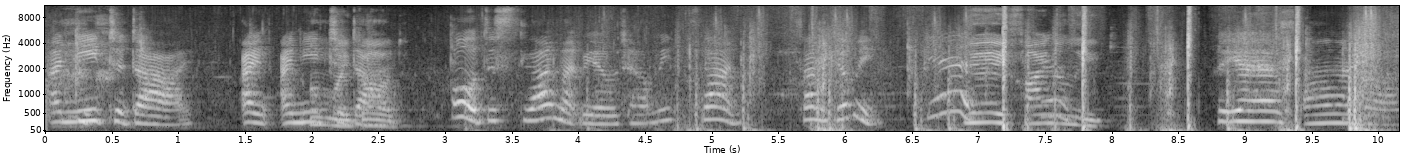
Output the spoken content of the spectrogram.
I need to die. I I need Oh to my die. god. Oh, this slime might be able to help me. Slime, slime, kill me. Yes. Yay, finally. Yes. Oh my god.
